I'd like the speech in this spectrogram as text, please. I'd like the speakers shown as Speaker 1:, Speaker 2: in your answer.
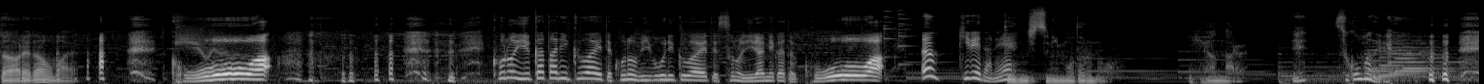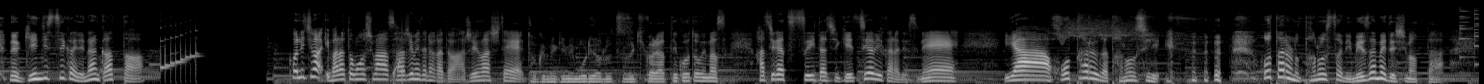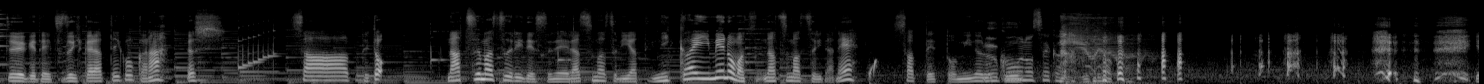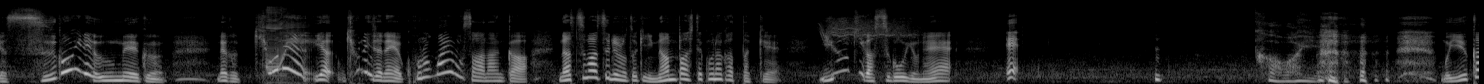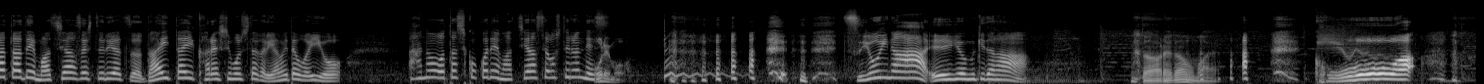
Speaker 1: 誰だお前。
Speaker 2: 怖っ。この浴衣に加えてこの美貌に加えてその睨み方怖っ。
Speaker 3: うん綺麗だね。
Speaker 1: 現実に戻るの嫌になる。
Speaker 2: えそこまで？なんか現実世界で何かあった？こんにちは、茨と申します。初めての方は、はじめまして。特命メモリアル続きからやっていこうと思います。8月1日月曜日からですね。いやー、ホタルが楽しい。ホタルの楽しさに目覚めてしまった。というわけで、続きからやっていこうかな。よし。さーてと、夏祭りですね。夏祭りやって、2回目の夏夏祭りだね。さてと、みのる
Speaker 4: 向こうの世界に行くのか
Speaker 2: いや、すごいね、運命くん。なんか、去年、いや、去年じゃねえや、この前もさ、なんか、夏祭りの時にナンパしてこなかったっけ？勇気がすごいよね。
Speaker 4: かわいい。
Speaker 2: もう浴衣で待ち合わせしてるやつは大体彼氏持ちだからやめた方がいいよ。
Speaker 3: あの私ここで待ち合わせをしてるんです。
Speaker 4: 俺も。
Speaker 2: 強いな営業向きだな。
Speaker 1: 誰だお前？
Speaker 2: 怖っ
